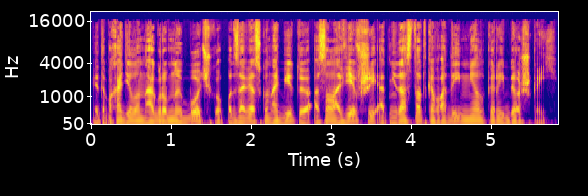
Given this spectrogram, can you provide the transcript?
Это походило на огромную бочку, под завязку набитую осоловевшей от недостатка воды мелкой рыбешкой.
